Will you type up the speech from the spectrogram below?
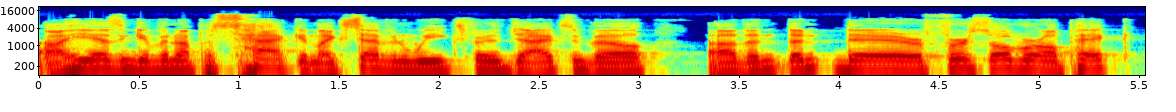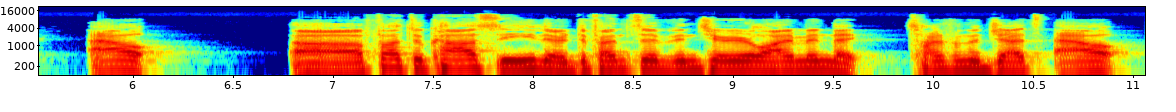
Uh, he hasn't given up a sack in like seven weeks for Jacksonville. Uh, the, the, their first overall pick out. Uh, Fatukasi, their defensive interior lineman that signed from the Jets out.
